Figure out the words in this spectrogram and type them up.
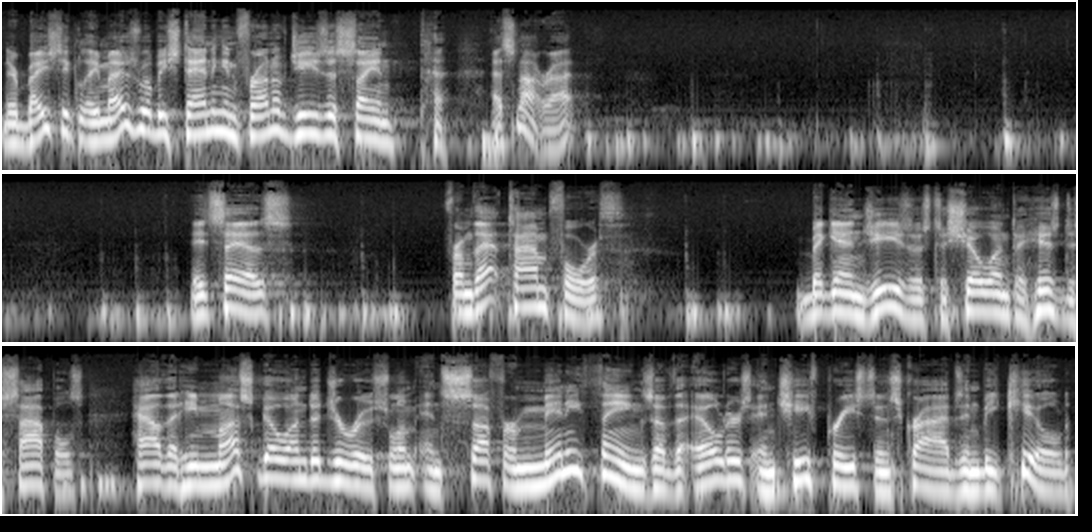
They're basically, they may as well be standing in front of Jesus saying, That's not right. It says, From that time forth began Jesus to show unto his disciples how that he must go unto Jerusalem and suffer many things of the elders and chief priests and scribes and be killed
